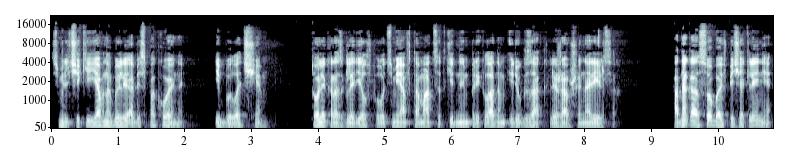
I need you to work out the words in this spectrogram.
Смельчаки явно были обеспокоены. И было чем. Толик разглядел в полутьме автомат с откидным прикладом и рюкзак, лежавший на рельсах. Однако особое впечатление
